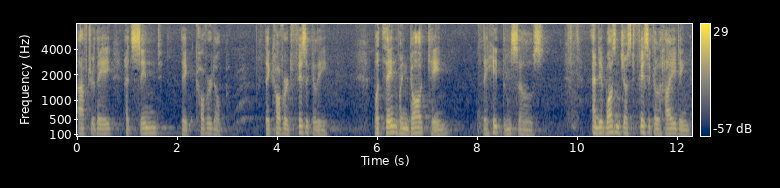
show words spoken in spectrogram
after they had sinned? They covered up. They covered physically. But then when God came, they hid themselves. And it wasn't just physical hiding,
